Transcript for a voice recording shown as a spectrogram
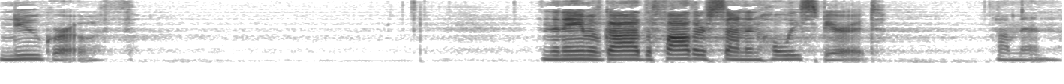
new growth. In the name of God, the Father, Son, and Holy Spirit. Amen.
